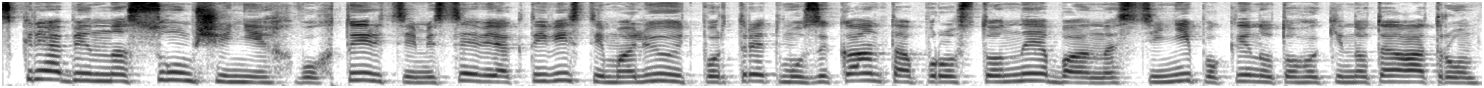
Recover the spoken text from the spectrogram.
Скрябін на Сумщині. В Охтирці місцеві активісти малюють портрет музиканта просто неба на стіні покинутого кінотеатру.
